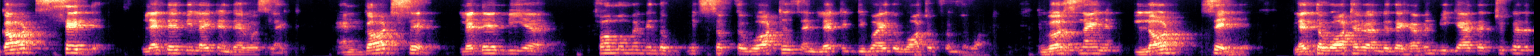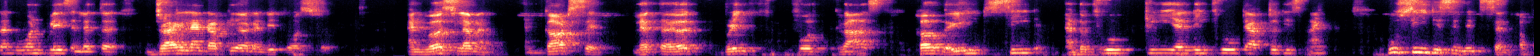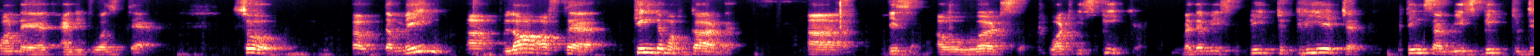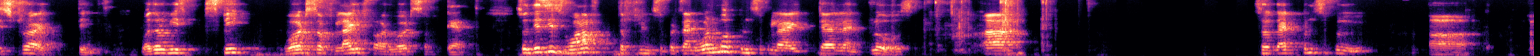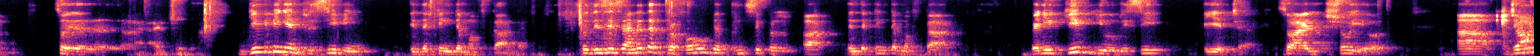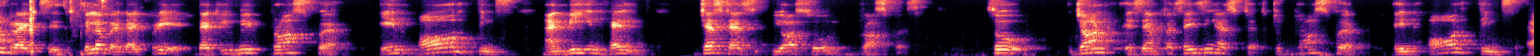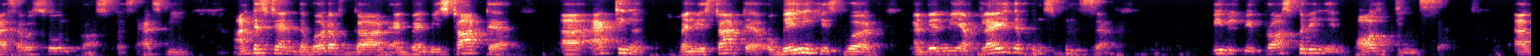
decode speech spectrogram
God said, Let there be light, and there was light. And God said, Let there be a firmament in the midst of the waters, and let it divide the water from the water. In verse 9, Lord said, Let the water under the heaven be gathered together unto one place, and let the dry land appear, and it was so. And verse 11, and God said, Let the earth bring forth grass, herb yield seed, and the fruit tree yielding fruit after this kind, whose seed is in itself upon the earth, and it was there. So uh, the main uh, law of the kingdom of God uh, is our words, what we speak, whether we speak to create things or we speak to destroy things, whether we speak words of life or words of death. So this is one of the principles. And one more principle I tell and close. Uh, so that principle, uh, um, so uh, giving and receiving in the kingdom of God. So this is another profound principle uh, in the kingdom of God. When you give, you receive it. So I'll show you. Uh, John writes is, Beloved, I pray that you may prosper in all things and be in health, just as your soul prospers. So John is emphasizing us to, to prosper in all things as our soul prospers, as we understand the word of God, and when we start uh, uh, acting, when we start uh, obeying His word, and when we apply the principles, uh, we will be prospering in all things.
